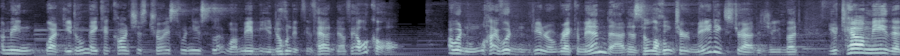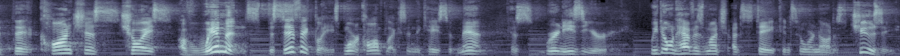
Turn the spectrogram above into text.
I mean, what, you don't make a conscious choice when you select? Well, maybe you don't if you've had enough alcohol. I wouldn't, I wouldn't you know, recommend that as a long-term mating strategy, but you tell me that the conscious choice of women specifically is more complex in the case of men, because we're an easier, we don't have as much at stake, and so we're not as choosy.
